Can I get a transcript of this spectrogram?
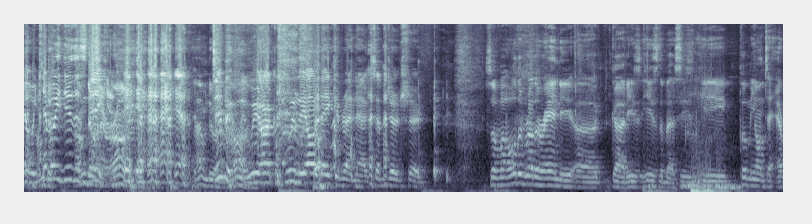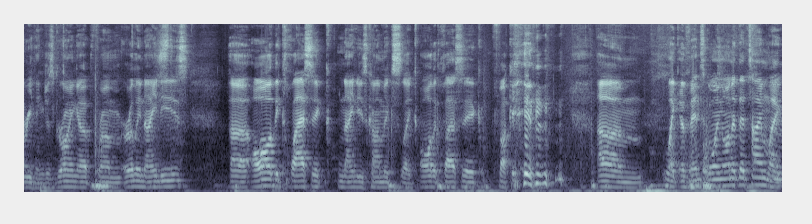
we typically do this I'm doing naked. it wrong. yeah. I'm doing it Typically, wrong. we are completely all naked right now, except Joe's shirt. So my older brother Randy, uh, God, he's he's the best. He's, he put me onto everything, just growing up from early '90s, uh, all the classic '90s comics, like all the classic fucking um, like events going on at that time, like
